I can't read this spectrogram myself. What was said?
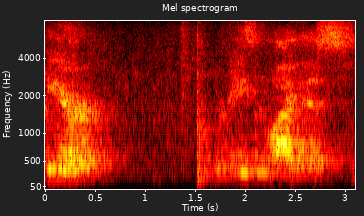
Here. The reason why this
